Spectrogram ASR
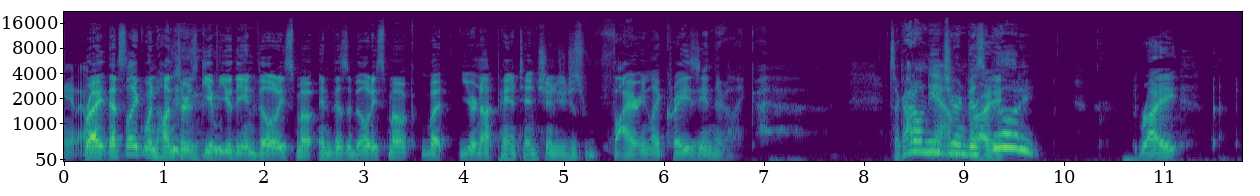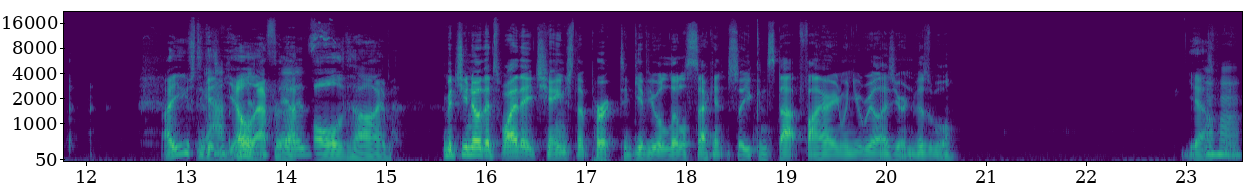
you know. Right? That's like when hunters give you the invisibility smoke, invisibility smoke, but you're not paying attention. You're just firing like crazy, and they're like, "It's like I don't need Yeah. your invisibility." right? I used to Yeah, get yelled at for that was- all the time. But you know that's why they changed the perk to give you a little second so you can stop firing when you realize you're invisible. Yeah. Mhm.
